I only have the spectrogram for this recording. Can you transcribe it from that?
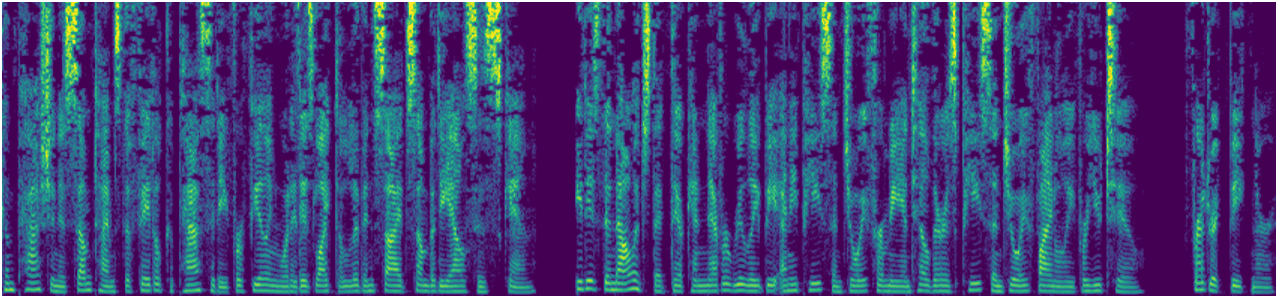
Compassion is sometimes the fatal capacity for feeling what it is like to live inside somebody else's skin. It is the knowledge that there can never really be any peace and joy for me until there is peace and joy finally for you too. Frederick Buechner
